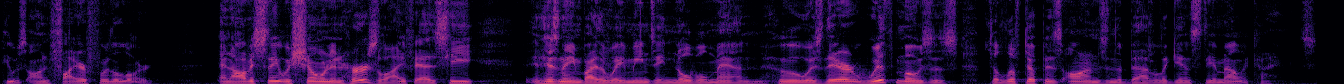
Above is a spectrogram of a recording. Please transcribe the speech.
He was on fire for the Lord. And obviously, it was shown in Hur's life as he, and his name, by the way, means a noble man, who was there with Moses to lift up his arms in the battle against the Amalekites.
